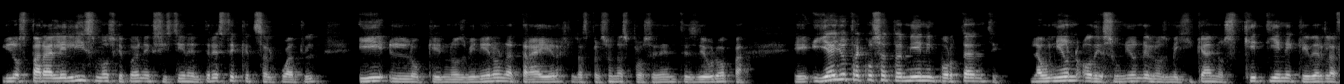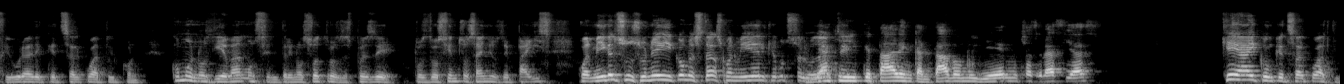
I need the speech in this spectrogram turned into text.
Y los paralelismos que pueden existir entre este Quetzalcoatl y lo que nos vinieron a traer las personas procedentes de Europa. Eh, y hay otra cosa también importante, la unión o desunión de los mexicanos. ¿Qué tiene que ver la figura de Quetzalcoatl con cómo nos llevamos entre nosotros después de pues, 200 años de país? Juan Miguel Zunzunegui, ¿cómo estás, Juan Miguel? Qué gusto saludarte. Iñaki, ¿qué tal? Encantado, muy bien, muchas gracias. ¿Qué hay con Quetzalcoatl?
